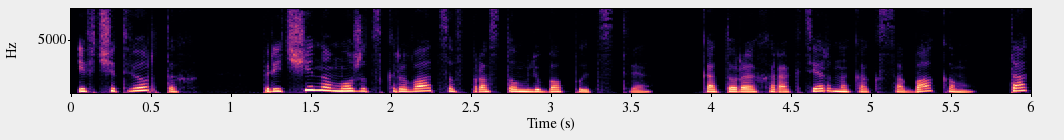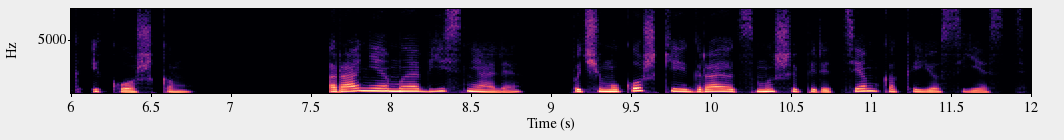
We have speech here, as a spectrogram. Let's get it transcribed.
И в-четвертых, причина может скрываться в простом любопытстве, которое характерно как собакам, так и кошкам. Ранее мы объясняли, почему кошки играют с мышью перед тем, как ее съесть.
